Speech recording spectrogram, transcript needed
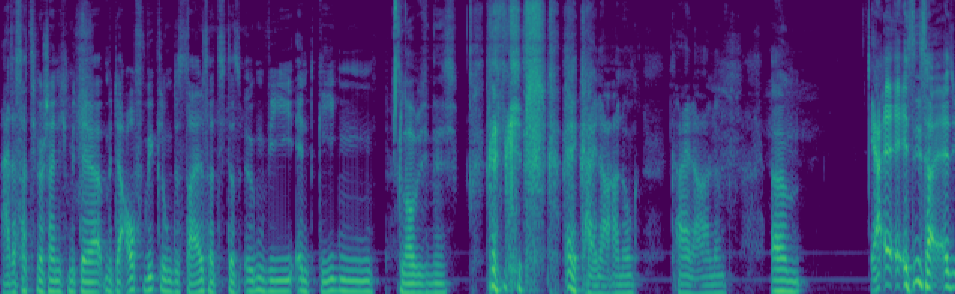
Ah, das hat sich wahrscheinlich mit der, mit der Aufwicklung des Seils hat sich das irgendwie entgegen. Glaube ich nicht. Ey, keine Ahnung. Keine Ahnung. Ähm, ja, äh, es ist halt, also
